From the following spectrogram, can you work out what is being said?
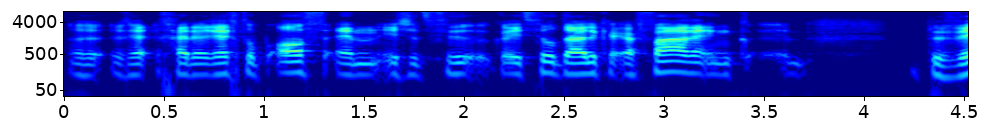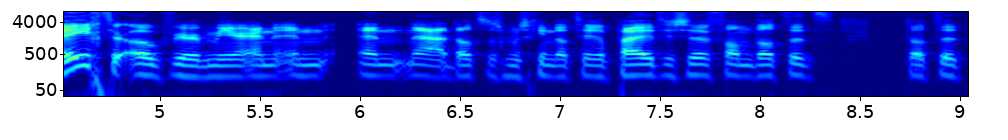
eh, ga je er recht op af en is het veel, kan je het veel duidelijker ervaren en, en beweegt er ook weer meer. En, en, en nou dat is misschien dat therapeutische van dat het, dat het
